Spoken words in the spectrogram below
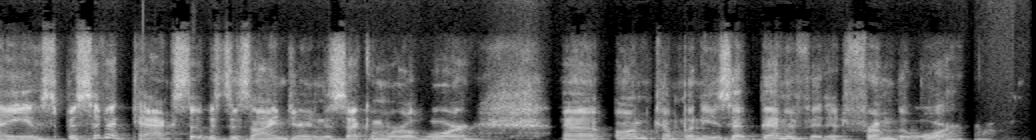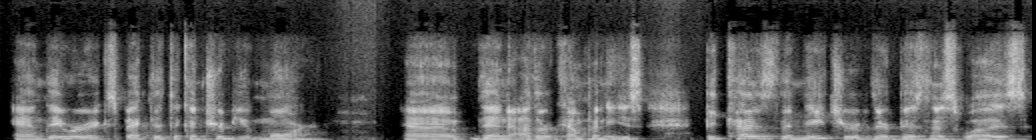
a specific tax that was designed during the Second World War uh, on companies that benefited from the war, and they were expected to contribute more. Uh, than other companies because the nature of their business was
